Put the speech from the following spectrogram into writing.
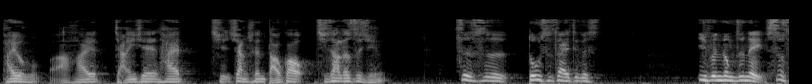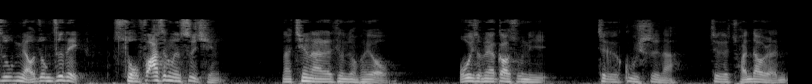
还有啊，还讲一些他其向神祷告其他的事情，这是都是在这个一分钟之内、四十五秒钟之内所发生的事情。那亲爱的听众朋友。我为什么要告诉你这个故事呢？这个传道人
